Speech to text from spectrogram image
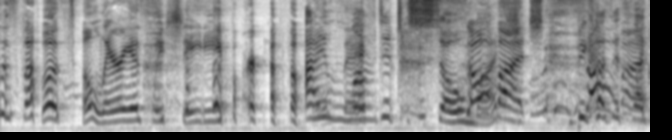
is the most hilariously shady part of the I thing. loved it so, So much, much. because So it's much. like,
